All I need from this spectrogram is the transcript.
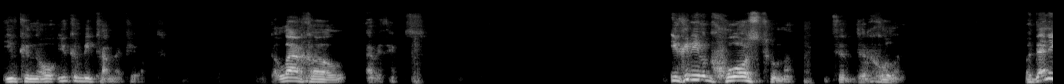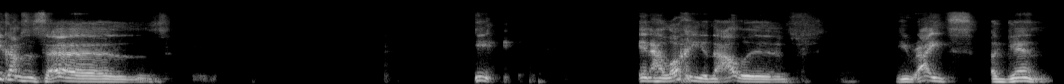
you can you can be tum if you want. The lechel, everything. You can even cause tuma to, to chulin. But then he comes and says, in Halachi Aleph, he writes again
